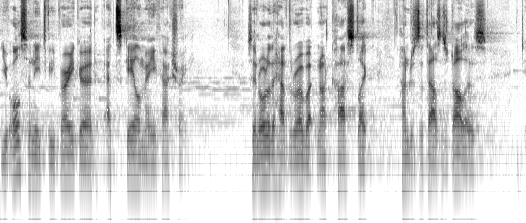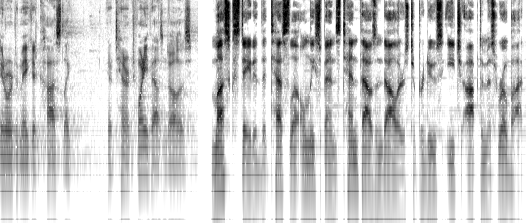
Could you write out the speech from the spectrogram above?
You also need to be very good at scale manufacturing. So, in order to have the robot not cost like hundreds of thousands of dollars, in order to make it cost like you know, ten or twenty thousand dollars, Musk stated that Tesla only spends $10,000 to produce each Optimus robot,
